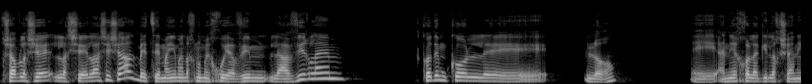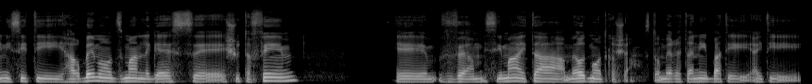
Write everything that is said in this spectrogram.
עכשיו לש... לשאלה ששאלת בעצם, האם אנחנו מחויבים להעביר להם? קודם כל, אה, לא. אה, אני יכול להגיד לך שאני ניסיתי הרבה מאוד זמן לגייס אה, שותפים, אה, והמשימה הייתה מאוד מאוד קשה. זאת אומרת, אני באתי, הייתי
